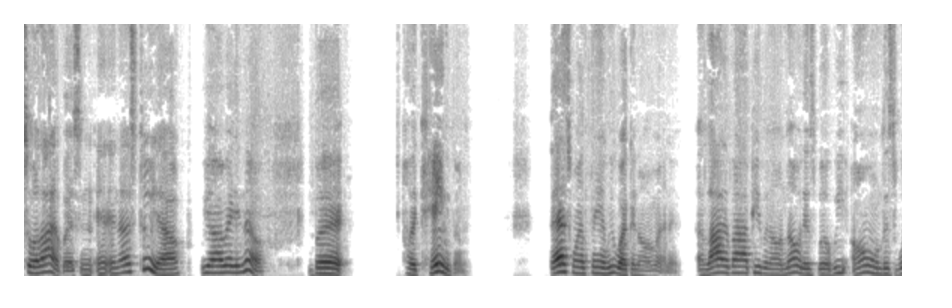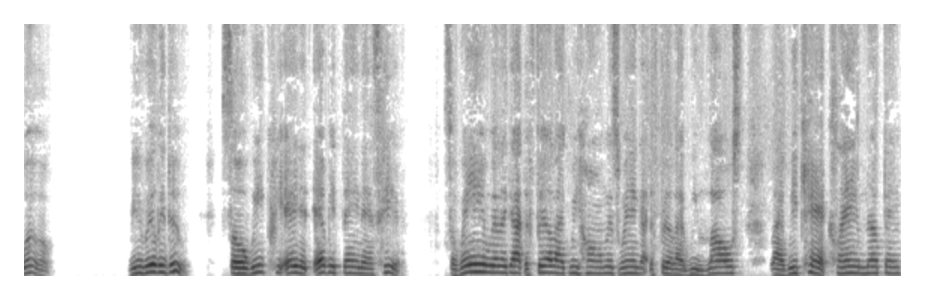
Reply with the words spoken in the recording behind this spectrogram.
to a lot of us and, and, and us too, y'all. We already know. But her kingdom, that's one thing we're working on running. A lot of our people don't know this, but we own this world. We really do. So we created everything that's here. So we ain't really got to feel like we homeless. We ain't got to feel like we lost, like we can't claim nothing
